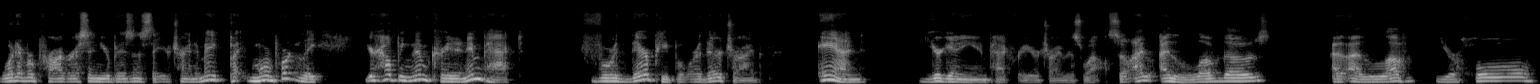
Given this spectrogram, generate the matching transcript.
whatever progress in your business that you're trying to make. But more importantly you're helping them create an impact for their people or their tribe and you're getting impact for your tribe as well. So i, I love those. I, I love your whole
